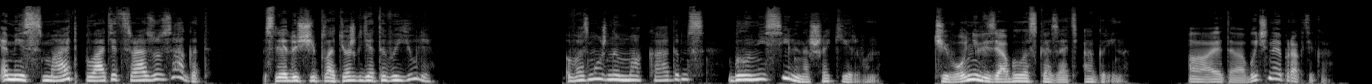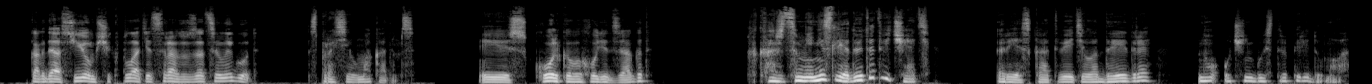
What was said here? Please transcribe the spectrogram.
Мисс Смайт платит сразу за год. Следующий платеж где-то в июле». Возможно, МакАдамс был не сильно шокирован, чего нельзя было сказать о Грин. «А это обычная практика, когда съемщик платит сразу за целый год?» — спросил МакАдамс. «И сколько выходит за год?» «Кажется, мне не следует отвечать», — резко ответила Дейдре, но очень быстро передумала.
